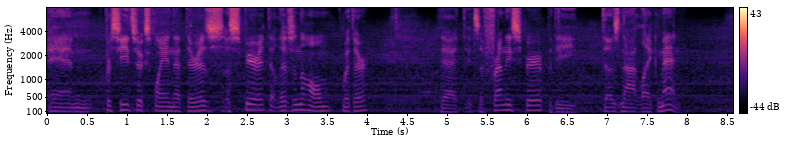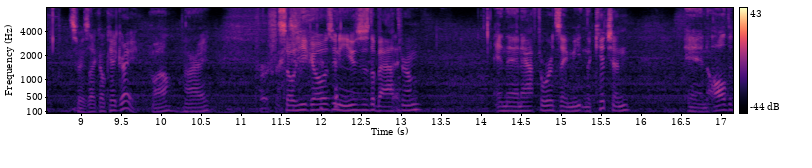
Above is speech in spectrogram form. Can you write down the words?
And proceeds to explain that there is a spirit that lives in the home with her. That it's a friendly spirit, but he does not like men. So he's like, "Okay, great. Well, all right." Perfect. So he goes and he uses the bathroom, and then afterwards they meet in the kitchen, and all the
